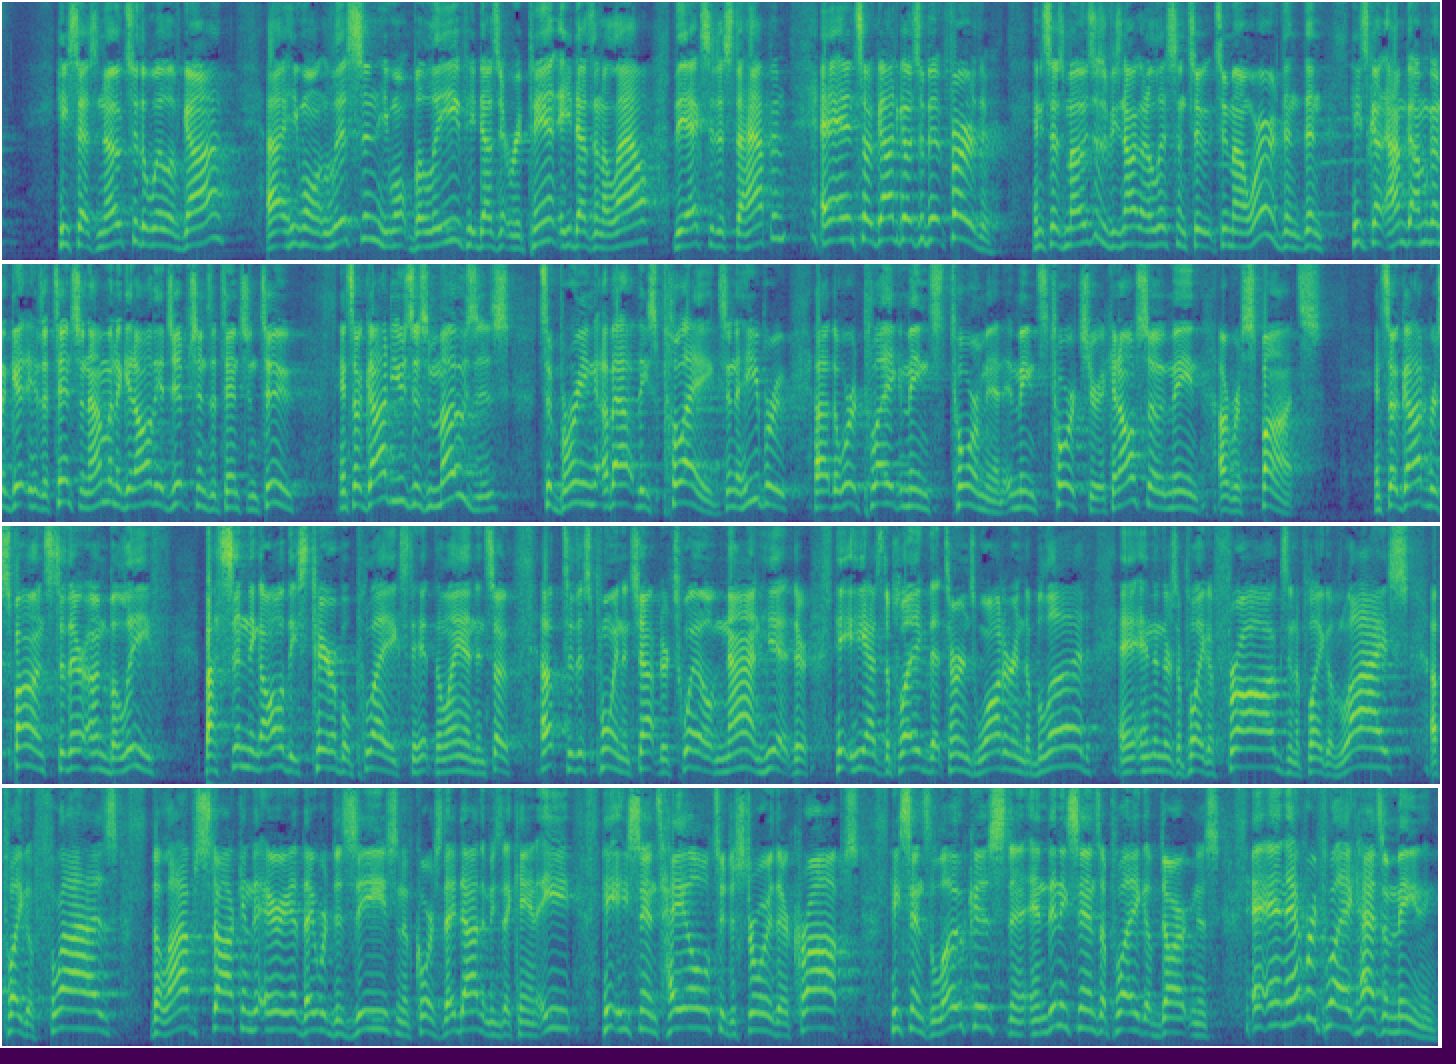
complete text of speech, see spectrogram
He says no to the will of God. Uh, he won't listen. He won't believe. He doesn't repent. He doesn't allow the Exodus to happen. And, and so God goes a bit further. And he says, Moses, if he's not going to listen to, to my word, then, then he's going, I'm, I'm going to get his attention. I'm going to get all the Egyptians' attention too. And so God uses Moses to bring about these plagues. In the Hebrew, uh, the word plague means torment, it means torture. It can also mean a response. And so God responds to their unbelief by sending all these terrible plagues to hit the land. And so, up to this point in chapter 12, nine hit. There, he, he has the plague that turns water into blood, and, and, then there's a plague of frogs, and a plague of lice, a plague of flies. The livestock in the area, they were diseased, and of course, they die. That means they can't eat. He, he sends hail to destroy their crops. He sends locusts, and, and then he sends a plague of darkness. And, and every plague has a meaning,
